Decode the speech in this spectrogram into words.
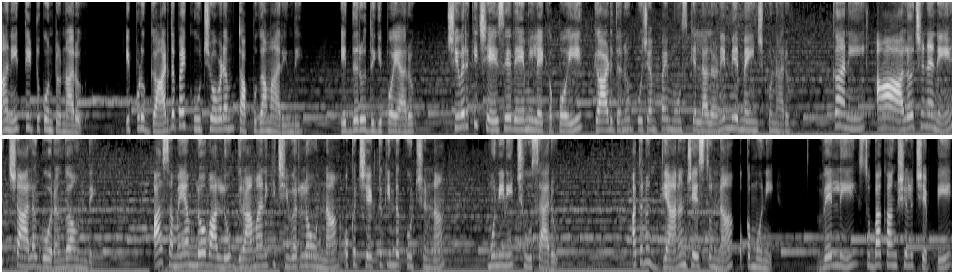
అని తిట్టుకుంటున్నారు. ఇప్పుడు గాడిదపై కూర్చోవడం తప్పుగా మారింది. ఇద్దరూ దిగిపోయారు. చివరికి చేసేదేమీ లేకపోయి గాడిదను భుజంపై మూసుకెళ్ళాలని నిర్ణయించుకున్నారు. కానీ ఆ ఆలోచననే చాలా ఘోరంగా ఉంది. ఆ సమయంలో వాళ్ళు గ్రామానికి చివరిలో ఉన్న ఒక చెట్టు కింద కూర్చున్న మునిని చూశారు. అతను ధ్యానం చేస్తున్న ఒక ముని వెళ్ళి శుభాకాంక్షలు చెప్పి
